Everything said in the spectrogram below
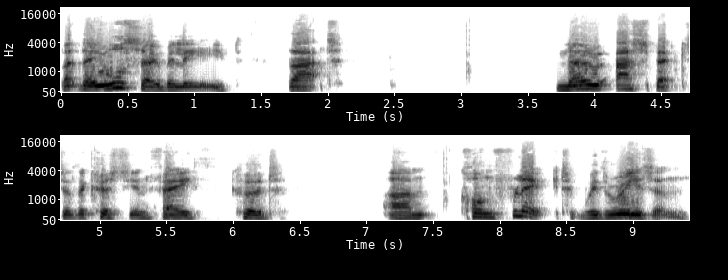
But they also believed that no aspect of the Christian faith could um, conflict with reason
